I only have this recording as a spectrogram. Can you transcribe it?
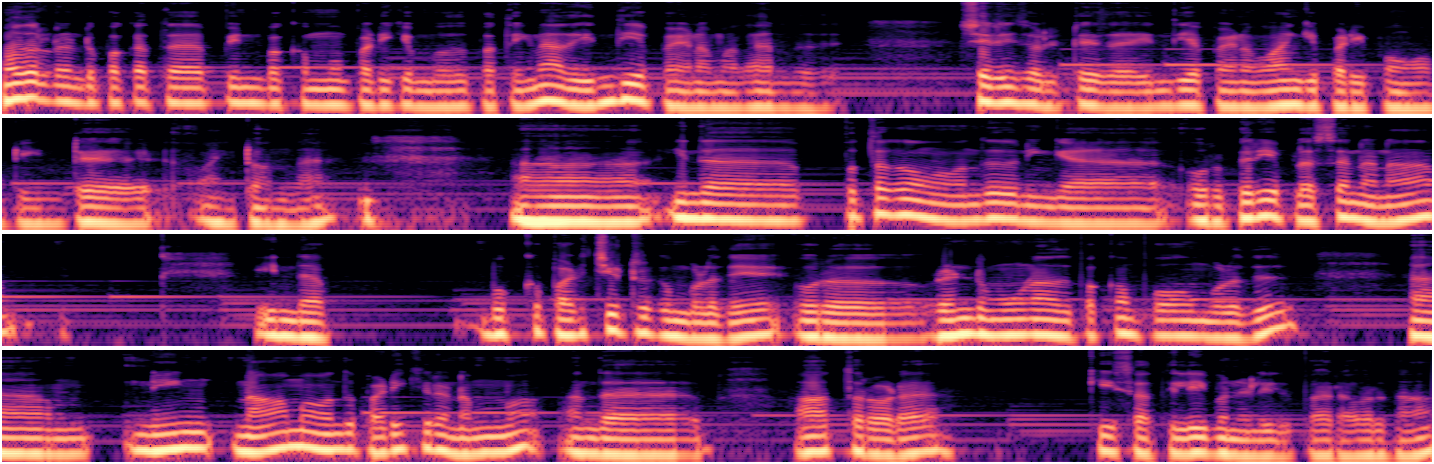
முதல் ரெண்டு பக்கத்தை பின்பக்கமும் படிக்கும்போது பார்த்திங்கன்னா அது இந்திய பயணமாக தான் இருந்தது. சரின்னு சொல்லிட்டு இதை இந்திய பயணம் வாங்கி படிப்போம் அப்படின்ட்டு வாங்கிட்டு வந்தேன். இந்த புத்தகம் வந்து நீங்கள் ஒரு பெரிய ப்ளஸ் என்னென்னா இந்த புக்கு படிச்சிட்டு இருக்கும் பொழுதே ஒரு ரெண்டு மூணாவது பக்கம் போகும் பொழுது நீங் நாம் வந்து படிக்கிற நம்ம அந்த ஆத்தரோட கீசா திலீபன் எழுதியிருப்பார் அவர் தான்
